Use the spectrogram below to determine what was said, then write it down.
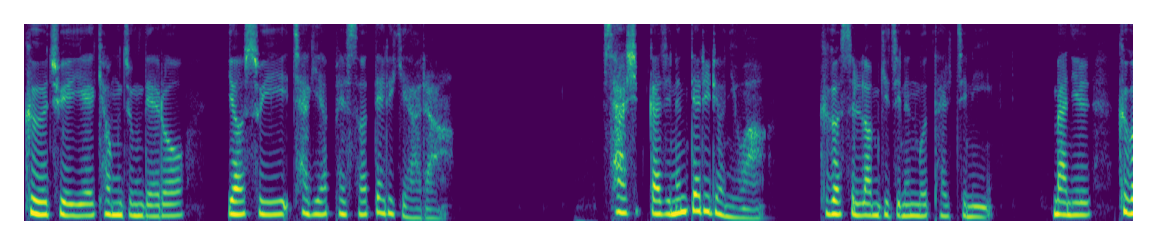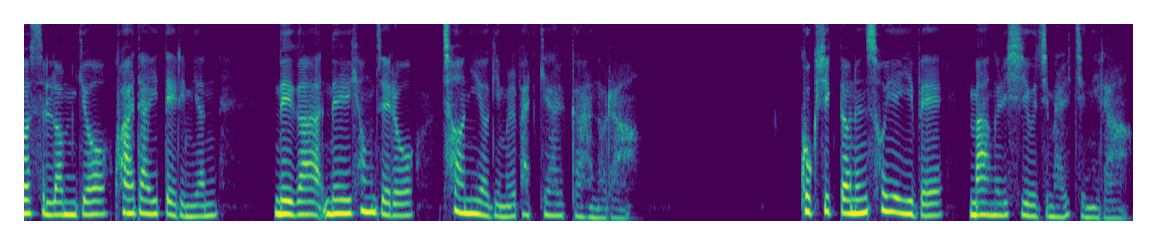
그 죄의 경중대로 여수이 자기 앞에서 때리게 하라. 40까지는 때리려니와 그것을 넘기지는 못할지니 만일 그것을 넘겨 과다히 때리면 내가 내 형제로 천이 여김을 받게 할까 하노라. 곡식 떠는 소의 입에 망을 씌우지 말지니라.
